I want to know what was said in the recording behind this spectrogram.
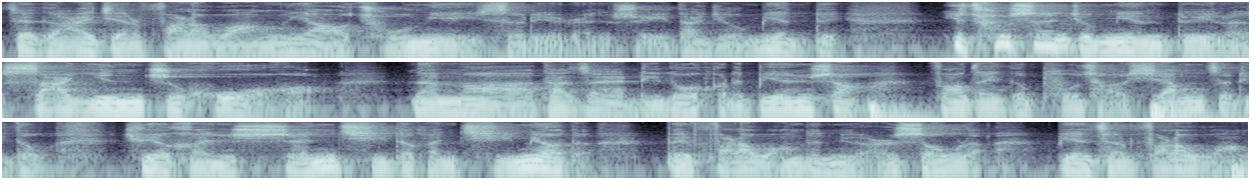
这个埃及的法老王要除灭以色列人，所以他就面对，一出生就面对了杀婴之祸哈。那么他在尼罗河的边上，放在一个蒲草箱子里头，却很神奇的、很奇妙的被法老王的女儿收了，变成法老王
